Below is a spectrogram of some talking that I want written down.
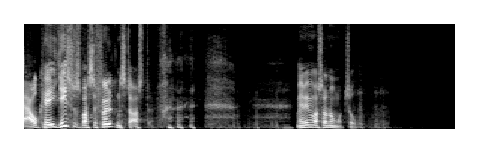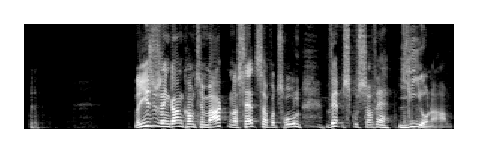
Ja, okay, Jesus var selvfølgelig den største. Men hvem var så nummer to? Når Jesus engang kom til magten og satte sig på tronen, hvem skulle så være lige under ham?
